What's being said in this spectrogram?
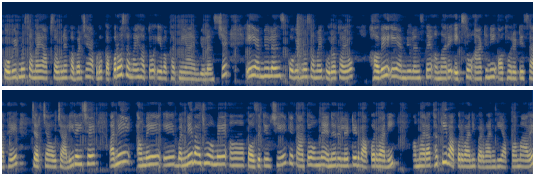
કોવિડનો સમય આપ સૌને ખબર છે, આપણો કપરો સમય હતો એ વખતની આ એમ્બ્યુલન્સ છે. એ એમ્બ્યુલન્સ કોવિડનો સમય પૂરો થયો હવે એ એમ્બ્યુલન્સને અમારે એકસો આઠની ઓથોરિટી સાથે ચર્ચાઓ ચાલી રહી છે અને અમે એ બંને બાજુ અમે પોઝિટિવ છીએ કે કાં તો અમને એને રિલેટેડ વાપરવાની, અમારા થકી વાપરવાની પરવાનગી આપવામાં આવે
